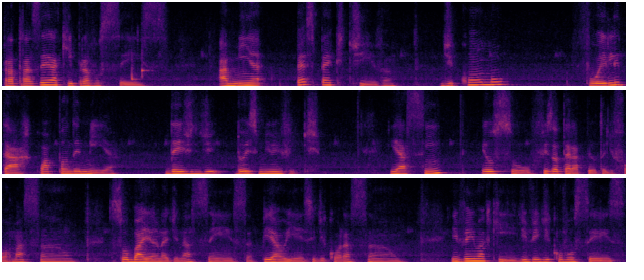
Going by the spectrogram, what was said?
para trazer aqui para vocês a minha perspectiva de como foi lidar com a pandemia desde 2020. E assim, eu sou fisioterapeuta de formação, sou baiana de nascença, piauiense de coração e venho aqui dividir com vocês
